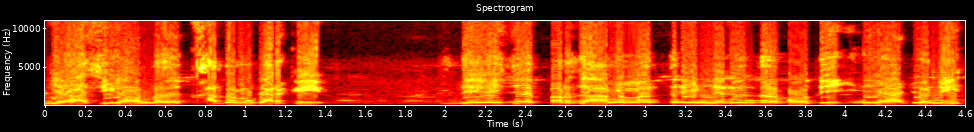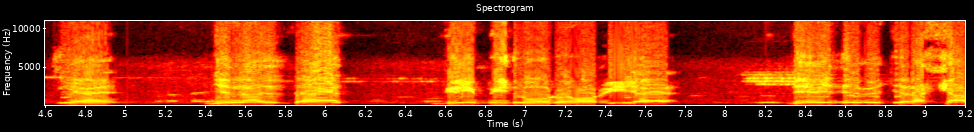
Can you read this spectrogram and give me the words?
ਜਿਹੜਾ ਸੀਗਾ, ਉਹਨਾਂ ਦੇ ਖਤਮ ਕਰਕੇ ਦੇਸ਼ ਦੇ ਪ੍ਰਧਾਨ ਮੰਤਰੀ ਨਰਿੰਦਰ ਮੋਦੀ ਜੀ ਦੀਆਂ ਜੋ ਨੀਤੀਆਂ ਹੈ, ਜਿਨ੍ਹਾਂ ਦੇ ਤਹਿਤ ਗਰੀਬੀ ਦੂਰ ਹੋ ਰਹੀ ਹੈ, ਦੇਸ਼ ਦੇ ਵਿੱਚ ਰੱਖਿਆ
